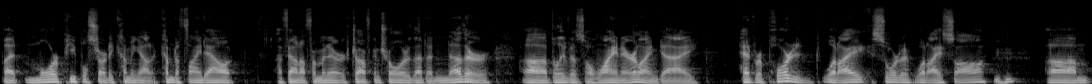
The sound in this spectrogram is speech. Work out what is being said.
But more people started coming out. Come to find out, I found out from an air traffic controller that another, uh, I believe it was a Hawaiian airline guy, had reported what I sort of what I saw. Um,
